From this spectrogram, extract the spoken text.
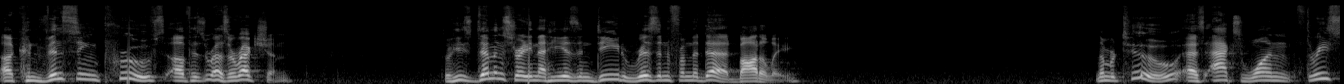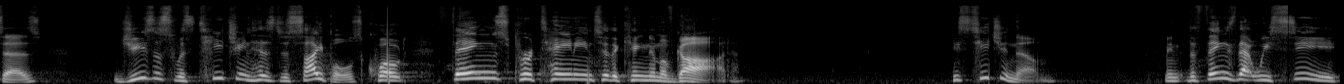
uh, convincing proofs of his resurrection. So he's demonstrating that he is indeed risen from the dead bodily. Number two, as Acts 1 3 says, Jesus was teaching his disciples, quote, things pertaining to the kingdom of God. He's teaching them. I mean, the things that we see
